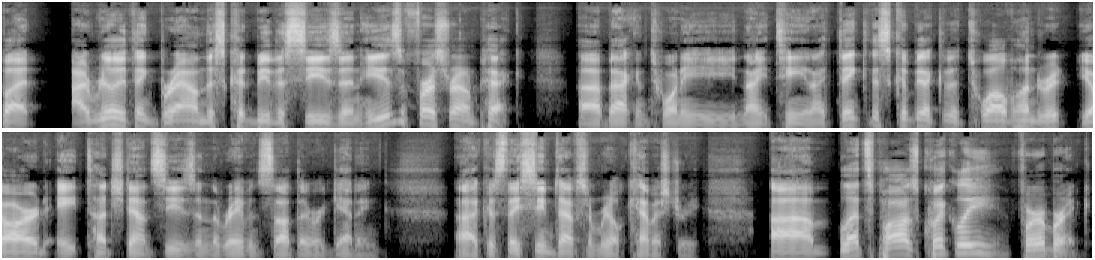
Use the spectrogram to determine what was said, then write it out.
but I really think Brown. This could be the season. He is a first round pick. Uh, back in 2019, I think this could be like the 1,200 yard, eight touchdown season the Ravens thought they were getting because they seem to have some real chemistry. Um, let's pause quickly for a break.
